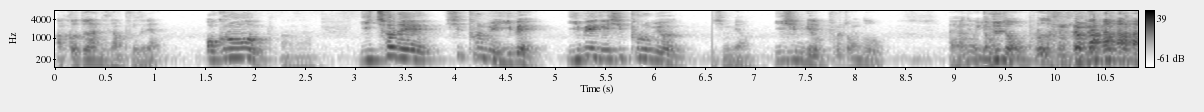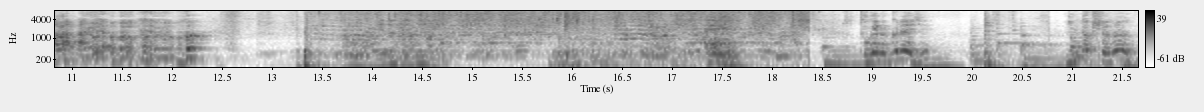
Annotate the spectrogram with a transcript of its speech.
아 그것도 한 2, 3% 돼요? 어 그럼 어, 2000에 10%면 200 200에 10%면 20명 20명. 1% 정도. 아 형님은 0.5% 정도 예전에 한번 두 개는 끓여야지. 인덕션은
